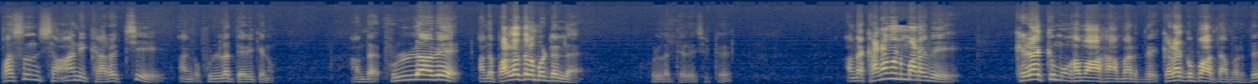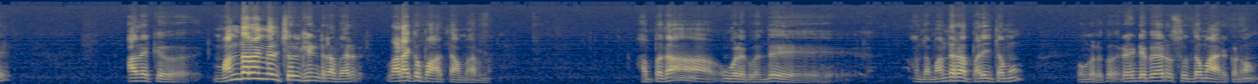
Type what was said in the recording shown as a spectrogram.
பசும் சாணி கரைச்சி அங்கே ஃபுல்லாக தெளிக்கணும். அந்த ஃபுல்லாகவே அந்த பள்ளத்தில் மட்டும் இல்லை ஃபுல்லாக தெளிச்சிட்டு அந்த கணவன் மனைவி கிழக்கு முகமாக அமர்ந்து கிழக்கு பார்த்து அமர்ந்து அதற்கு மந்திரங்கள் சொல்கின்றவர் வடக்கு பார்த்து அமரணும். அப்போ தான் உங்களுக்கு வந்து அந்த மந்திர பலித்தமும் உங்களுக்கு ரெண்டு பேரும் சுத்தமாக இருக்கணும்.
